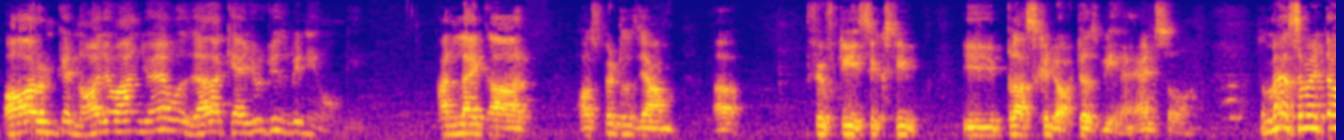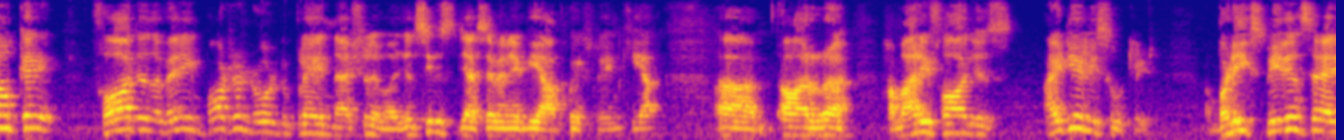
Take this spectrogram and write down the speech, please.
اور ان کے نوجوان جو ہیں وہ زیادہ کیجولیٹیز بھی نہیں ہوں گی۔ ان لائک آر ہاسپٹل جہاں ففٹی سکسٹی پلس کے ڈاکٹرز بھی ہیں اینڈ سو تو میں سمجھتا ہوں کہ فوج is a very important role to play in national emergencies جیسے میں نے بھی آپ کو ایکسپلین کیا۔ اور ہماری فوج از آئیڈیلی سوٹیڈ بڑی ایکسپیرینس ہے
